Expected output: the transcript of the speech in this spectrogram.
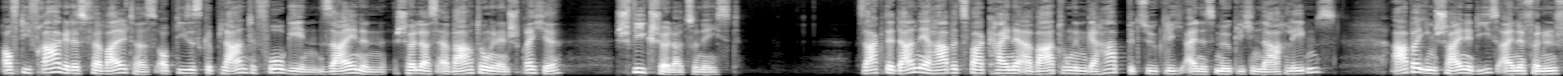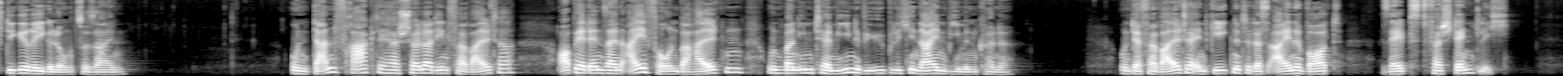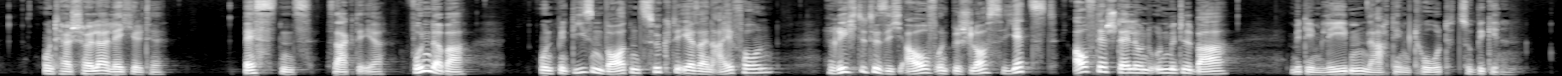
Auf die Frage des Verwalters, ob dieses geplante Vorgehen seinen, Schöllers Erwartungen entspreche, schwieg Schöller zunächst. Sagte dann, er habe zwar keine Erwartungen gehabt bezüglich eines möglichen Nachlebens, aber ihm scheine dies eine vernünftige Regelung zu sein. Und dann fragte Herr Schöller den Verwalter, ob er denn sein iPhone behalten und man ihm Termine wie üblich hineinbeamen könne. Und der Verwalter entgegnete das eine Wort Selbstverständlich. Und Herr Schöller lächelte. Bestens, sagte er. Wunderbar. Und mit diesen Worten zückte er sein iPhone, richtete sich auf und beschloss, jetzt auf der Stelle und unmittelbar mit dem Leben nach dem Tod zu beginnen.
